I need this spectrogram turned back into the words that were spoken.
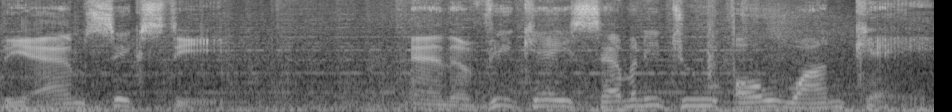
the M60, and the VK7201K.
